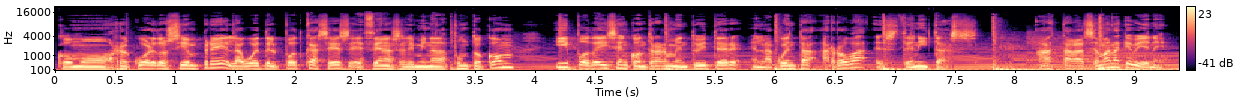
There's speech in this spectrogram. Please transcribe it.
Como os recuerdo siempre, la web del podcast es escenaseliminadas.com y podéis encontrarme en Twitter en la cuenta arroba escenitas. Hasta la semana que viene.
